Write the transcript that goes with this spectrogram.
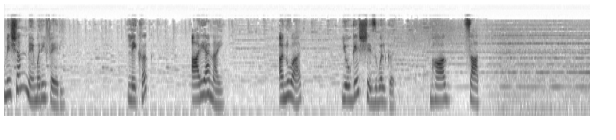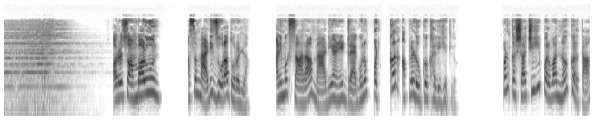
मिशन मेमरी फेरी. लेखक आर्या नाईक. अनुवाद योगेश शेजवलकर. भाग सात. अरे सांभाळून. असं मॅडी जोरात ओरडला. आणि मग सारा मॅडी आणि ड्रॅगोनं पटकन आपलं डोकं खाली घेतलं. पण कशाचीही पर्वा न करता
